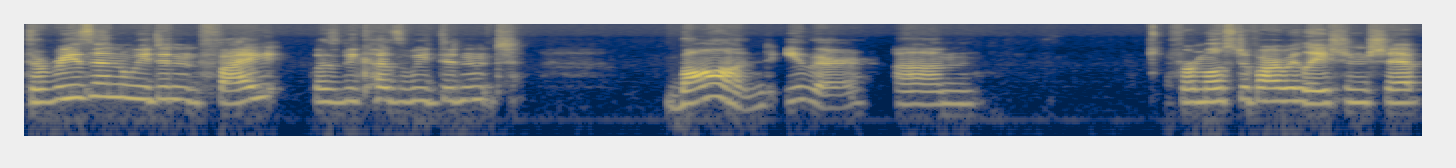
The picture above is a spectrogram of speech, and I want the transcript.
the reason we didn't fight was because we didn't bond either. Um, for most of our relationship,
